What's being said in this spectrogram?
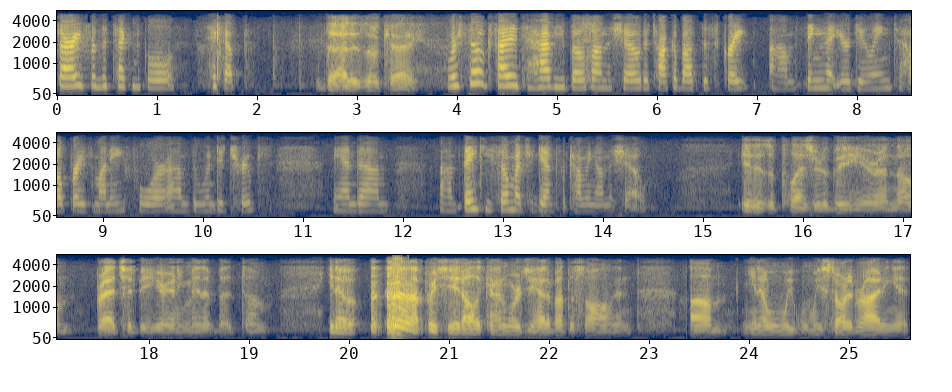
Sorry for the technical hiccup. That is okay. We're so excited to have you both on the show to talk about this great um, thing that you're doing to help raise money for um, the wounded troops. And um, um, thank you so much again for coming on the show. It is a pleasure to be here, and um, Brad should be here any minute. But um, you know, I appreciate all the kind words you had about the song, and um, you know, when we when we started writing it,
